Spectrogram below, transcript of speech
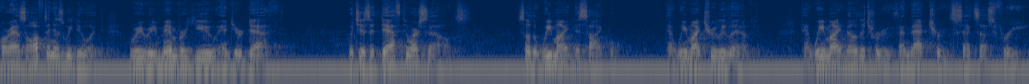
or as often as we do it, we remember you and your death, which is a death to ourselves so that we might disciple, that we might truly live, that we might know the truth, and that truth sets us free.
